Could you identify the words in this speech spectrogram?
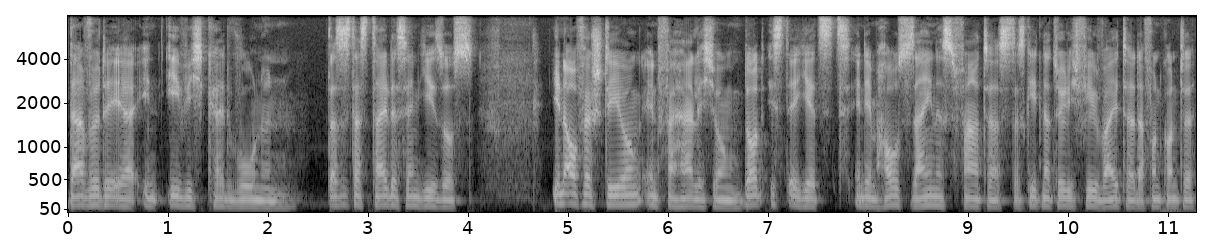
da würde er in Ewigkeit wohnen. Das ist das Teil des Herrn Jesus. In Auferstehung, in Verherrlichung. Dort ist er jetzt in dem Haus seines Vaters. Das geht natürlich viel weiter. Davon konnte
